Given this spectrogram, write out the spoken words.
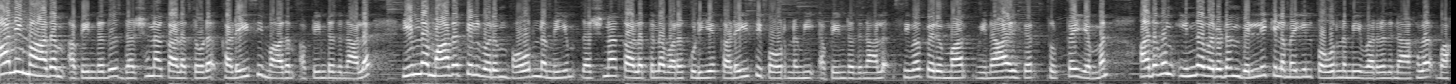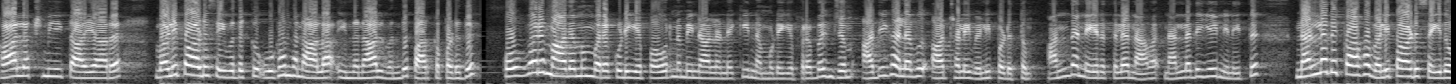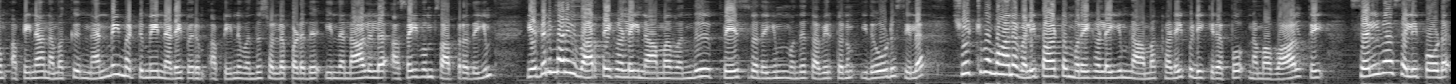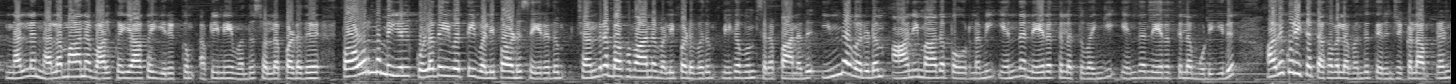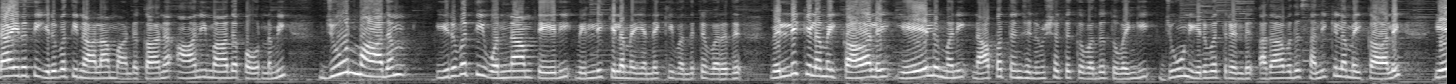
ஆனி மாதம் அப்படின்றது தர்ஷன காலத்தோட கடைசி மாதம் அப்படின்றதுனால இந்த மாதத்தில் வரும் பௌர்ணமியும் தர்ஷன காலத்தில் வரக்கூடிய கடைசி பௌர்ணமி அப்படின்றதுனால சிவபெருமான் விநாயகர் துர்க்கையம்மன் அதுவும் இந்த வருடம் வெள்ளிக்கிழமையில் பௌர்ணமி வர்றதுனால மகாலட்சுமி தாயார வழிபாடு செய்வதற்கு உகந்த நாளா இந்த நாள் வந்து பார்க்கப்படுது. ஒவ்வொரு மாதமும் வரக்கூடிய பௌர்ணமி நாள் அன்னைக்கு நம்முடைய பிரபஞ்சம் அதிக அளவு ஆற்றலை வெளிப்படுத்தும். அந்த நேரத்துல நாம நல்லதையே நினைத்து நல்லதுக்காக வழிபாடு செய்தோம் அப்படின்னா நமக்கு நன்மை மட்டுமே நடைபெறும் அப்படின்னு வந்து சொல்லப்படுது. இந்த நாளில் அசைவம் சாப்பிட்றதையும் எதிர்மறை வார்த்தைகளை நாம வந்து பேசுறதையும் வந்து தவிர்க்கணும். இதோடு சில சூட்சமமான வழிபாட்டு முறைகளையும் நாம கடைபிடிக்கிறப்போ நம்ம வாழ்க்கை செல்வ செழிப்போட நல்ல நலமான வாழ்க்கையாக இருக்கும் அப்படின்னே வந்து சொல்லப்படுது. பௌர்ணமியில் குலதெய்வத்தை வழிபாடு செய்யறதும் சந்திர பகவானை வழிபடுவதும் மிகவும் சிறப்பானது. இந்த வருடம் ஆனி மாத பௌர்ணமி எந்த நேரத்தில் துவங்கி எந்த நேரத்தில் முடியுது அது குறித்த தகவலை வந்து தெரிஞ்சுக்கலாம். ரெண்டாயிரத்தி இருபத்தி நாலாம் ஆண்டுக்கான ஆனி மாத பௌர்ணமி ஜூன் மாதம் இருபத்தி ஒன்றாம் தேதி வெள்ளிக்கிழமை அன்னைக்கு வந்துட்டு வருது. வெள்ளிக்கிழமை காலை ஏழு மணி நாற்பத்தஞ்சு நிமிஷத்துக்கு வந்து துவங்கி ஜூன் இருபத்தி ரெண்டு அதாவது சனிக்கிழமை காலை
